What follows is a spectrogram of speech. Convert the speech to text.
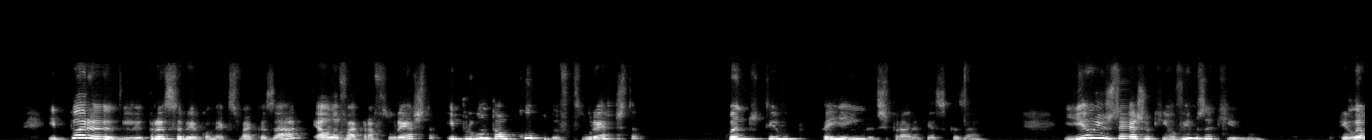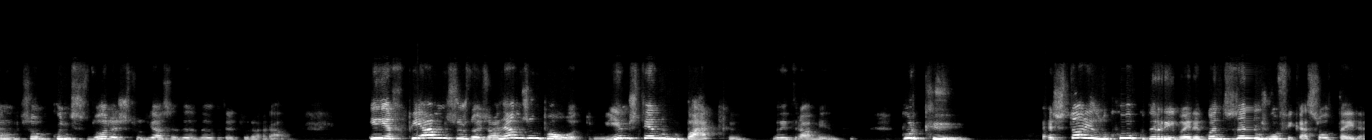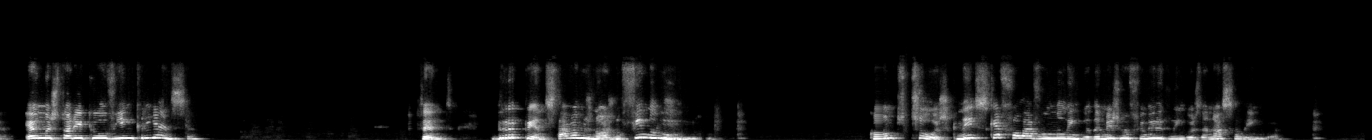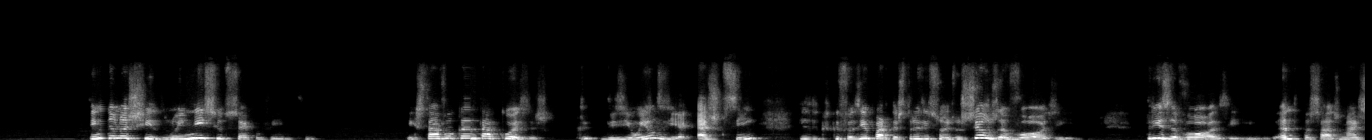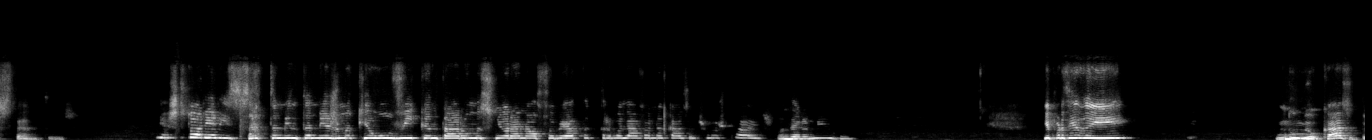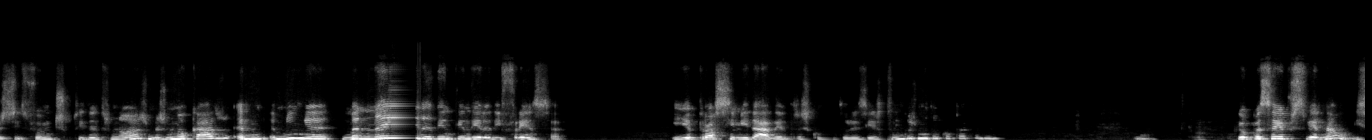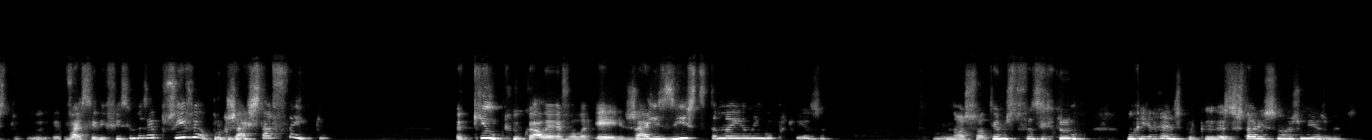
E para, para saber quando é que se vai casar, ela vai para a floresta e pergunta ao cuco da floresta quanto tempo tem ainda de esperar até se casar. E eu e o José Joaquim ouvimos aquilo, ele é uma pessoa conhecedora, estudiosa da, da literatura oral, e arrepiámos os dois, olhámos um para o outro, íamos tendo um baque, literalmente, porque a história do Cuco da Ribeira, quantos anos vou ficar solteira, é uma história que eu ouvi em criança. Portanto, de repente estávamos nós no fim do mundo com pessoas que nem sequer falavam uma língua da mesma família de línguas da nossa língua, tinham nascido no início do século XX e que estavam a cantar coisas que diziam eles, e acho que sim, que fazia parte das tradições dos seus avós e trisavós e antepassados mais distantes, e a história era exatamente a mesma que eu ouvi cantar uma senhora analfabeta que trabalhava na casa dos meus pais, quando era miúda. E a partir daí, no meu caso, depois isso foi muito discutido entre nós, mas no meu caso, a, a minha maneira de entender a diferença e a proximidade entre as culturas e as línguas mudou completamente. Eu passei a perceber, não, isto vai ser difícil, mas é possível, porque já está feito aquilo que o Calévala é já existe também em língua portuguesa. Nós só temos de fazer um rearranjo, porque as histórias são as mesmas.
